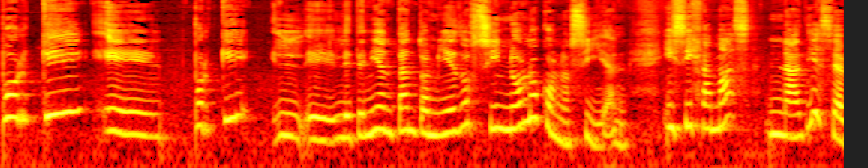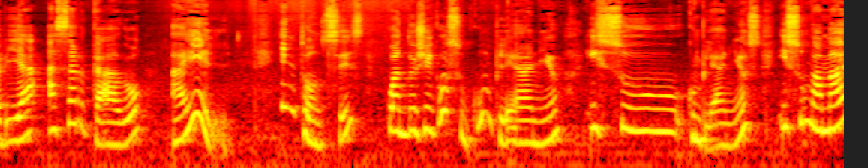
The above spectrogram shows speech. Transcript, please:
por qué, eh, por qué le tenían tanto miedo si no lo conocían y si jamás nadie se había acercado a él. Entonces cuando llegó su cumpleaños y su cumpleaños y su mamá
